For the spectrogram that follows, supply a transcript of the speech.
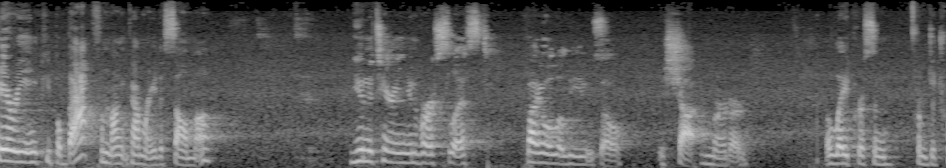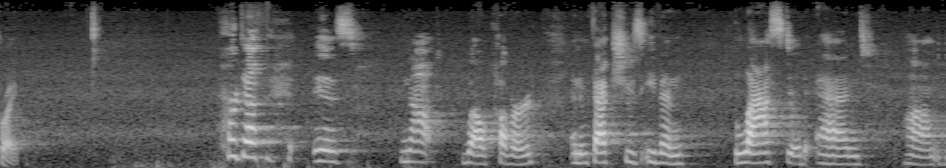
ferrying people back from Montgomery to Selma, Unitarian Universalist Viola Liuzzo is shot and murdered, a layperson from Detroit. Her death is not well covered, and in fact, she's even blasted and um,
